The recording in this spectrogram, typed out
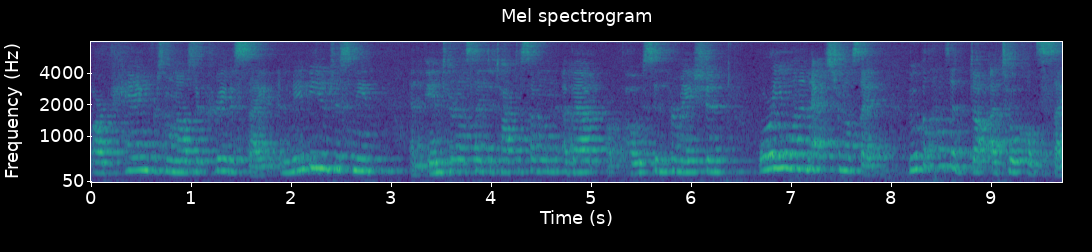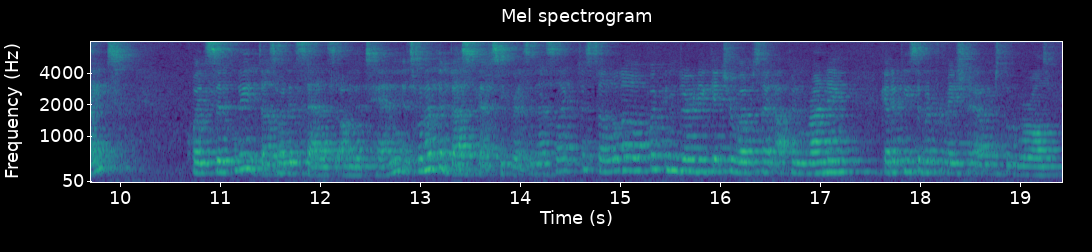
are paying for someone else to create a site, and maybe you just need an internal site to talk to someone about, or post information, or you want an external site, Google has a, a tool called Site. Quite simply, it does what it says on the tin. It's one of the best kept secrets, and it's like just a little quick and dirty, get your website up and running, get a piece of information out into the world.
